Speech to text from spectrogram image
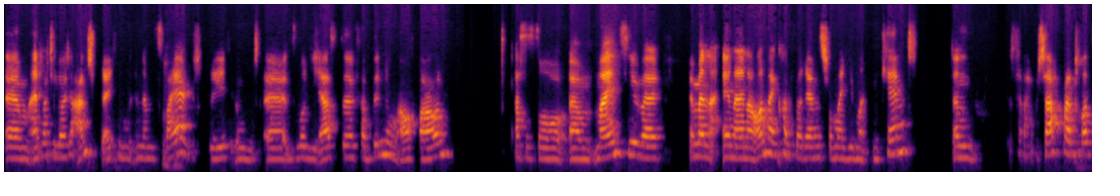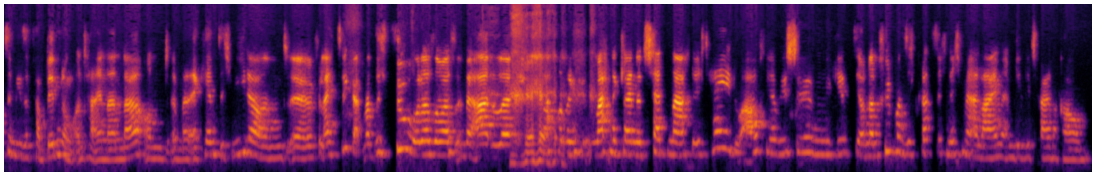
ähm, einfach die Leute ansprechen in einem Zweiergespräch und äh, so die erste Verbindung aufbauen. Das ist so ähm, mein Ziel, weil wenn man in einer Online-Konferenz schon mal jemanden kennt, dann schafft man trotzdem diese Verbindung untereinander und äh, man erkennt sich wieder und äh, vielleicht zwickert man sich zu oder sowas in der Art oder macht, eine, kleine Chat-Nachricht, hey, du auch hier, wie schön, wie geht's dir? Und dann fühlt man sich plötzlich nicht mehr alleine im digitalen Raum.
